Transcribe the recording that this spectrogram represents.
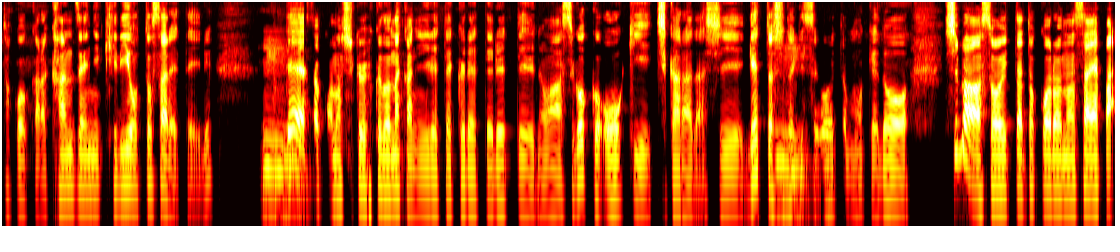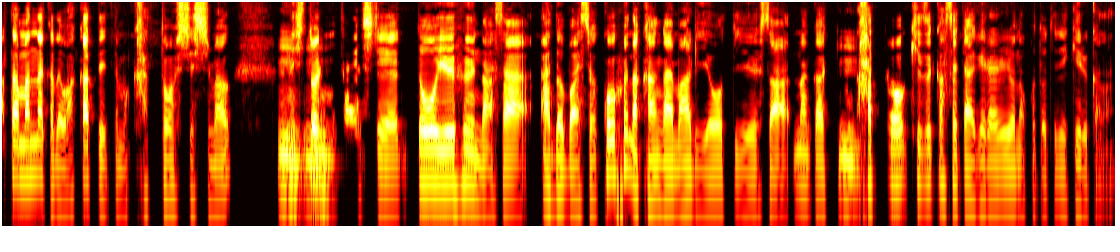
ところから完全に切り落とされている。うんで、そこの祝福の中に入れてくれてるっていうのはすごく大きい力だし、ゲットした時すごいと思うけど、芝はそういったところのさ、やっぱ頭の中で分かっていても葛藤してしまう。うんで人に対してどういうふうなさ、アドバイスこういうふうな考えもあるよっていうさ、なんか、うんハッと気づかせてあげられるようなことってできるかな？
